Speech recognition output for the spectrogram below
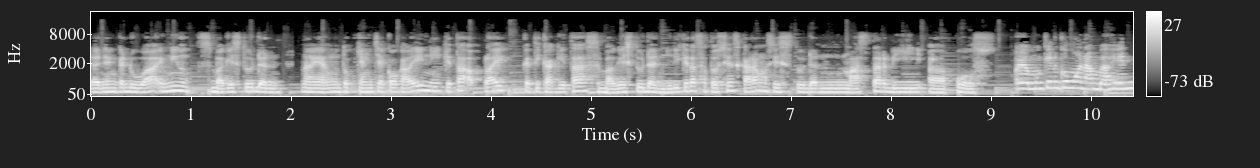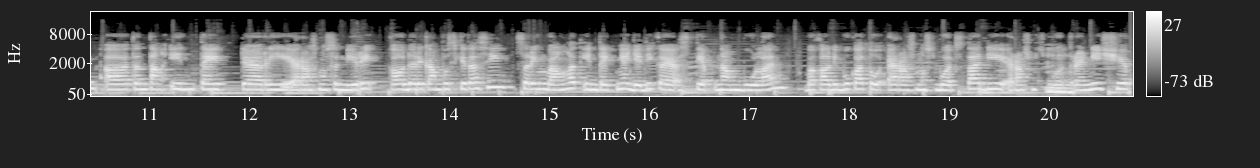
dan yang kedua ini sebagai student. Nah, yang untuk yang Ceko kali ini kita apply ketika kita sebagai student. Jadi kita statusnya sekarang masih student master di eh, Pulse. Oh ya mungkin gue mau nambahin uh, tentang intake dari Erasmus sendiri. Kalau dari kampus kita sih sering banget intake-nya. Jadi kayak setiap enam bulan bakal dibuka tuh Erasmus buat study, Erasmus buat Hmm. traineeship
